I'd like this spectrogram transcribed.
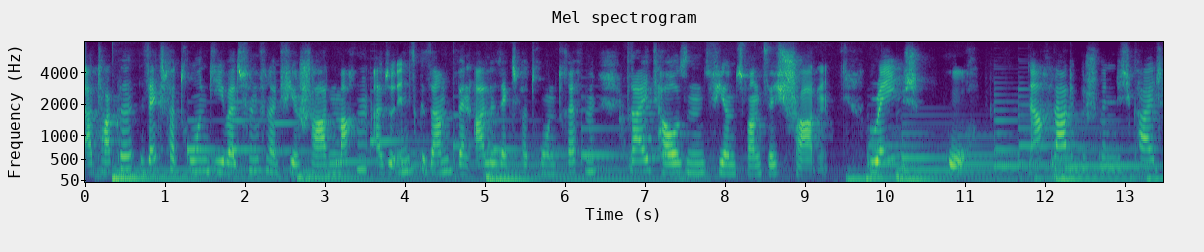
Attacke 6 Patronen, die jeweils 504 Schaden machen, also insgesamt, wenn alle 6 Patronen treffen, 3024 Schaden. Range hoch. Nachladegeschwindigkeit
